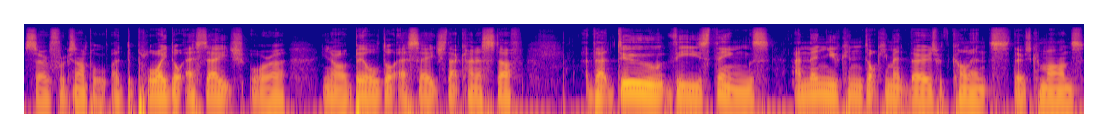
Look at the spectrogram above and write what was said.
so, for example, a deploy.sh or a you know a build.sh, that kind of stuff, that do these things, and then you can document those with comments, those commands,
